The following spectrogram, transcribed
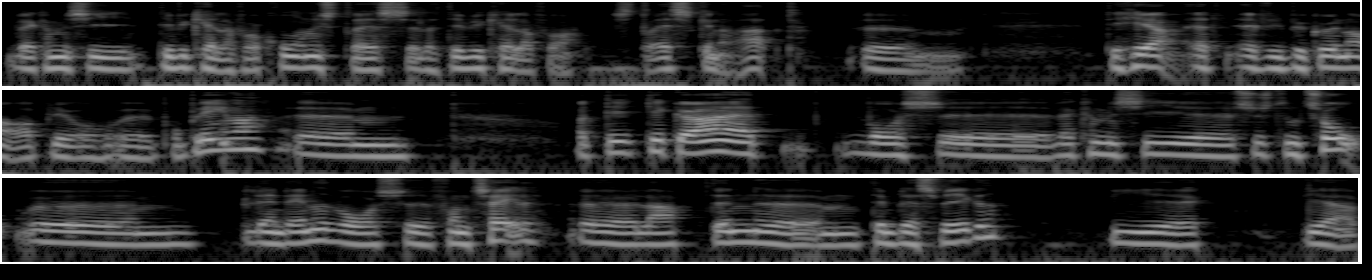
hvad kan man sige, det vi kalder for kronisk stress, eller det vi kalder for stress generelt. Øh, det er her, at, at vi begynder at opleve øh, problemer, øh, og det, det gør, at vores, øh, hvad kan man sige, øh, system 2, øh, blandt andet vores øh, frontal øh, lap, den, øh, den bliver svækket. Vi, øh, bliver,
